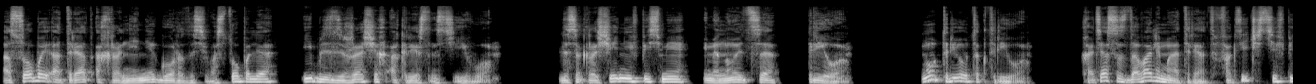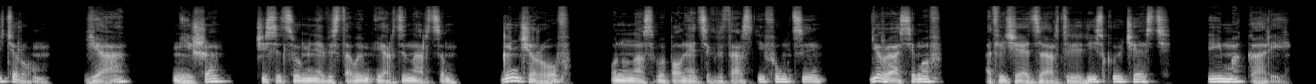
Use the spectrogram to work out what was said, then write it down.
«Особый отряд охранения города Севастополя и близлежащих окрестностей его». Для сокращения в письме именуется «Трио». Ну, трио так трио. Хотя создавали мы отряд фактически в пятером. Я, Миша, числится у меня вестовым и ординарцем, Гончаров, он у нас выполняет секретарские функции, Герасимов, отвечает за артиллерийскую часть, и Макарий.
